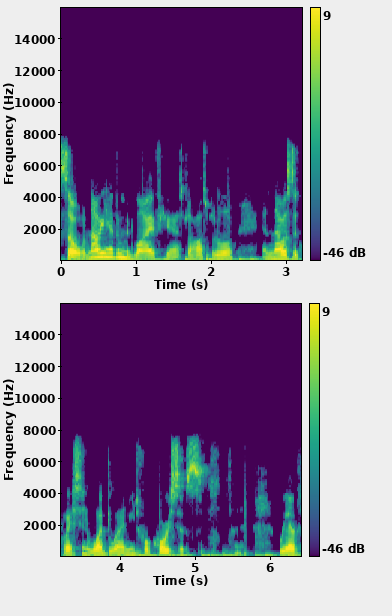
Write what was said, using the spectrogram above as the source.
So now you have a midwife, you have the hospital, and now is the question what do I need for courses? we have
